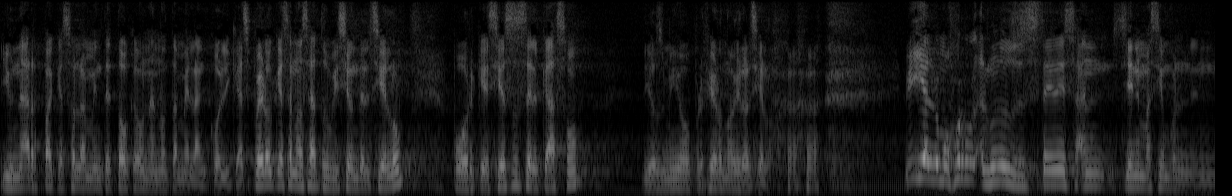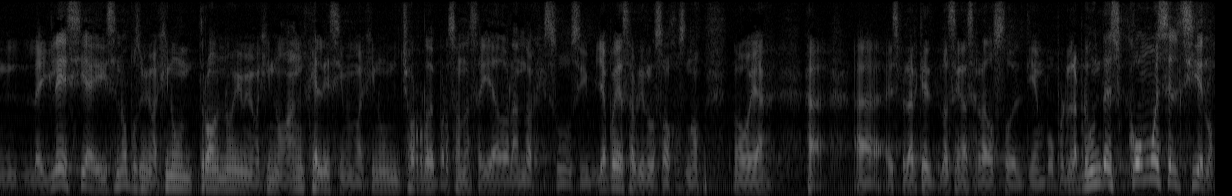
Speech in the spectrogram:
y un arpa que solamente toca una nota melancólica. Espero que esa no sea tu visión del cielo, porque si eso es el caso, Dios mío, prefiero no ir al cielo. Y a lo mejor algunos de ustedes han, tienen más tiempo en, la iglesia y dicen, no, pues me imagino un trono y me imagino ángeles y me imagino un chorro de personas ahí adorando a Jesús. Y ya puedes abrir los ojos, no, no voy a, esperar que los tengas cerrados todo el tiempo. Pero la pregunta es, ¿cómo es el cielo?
